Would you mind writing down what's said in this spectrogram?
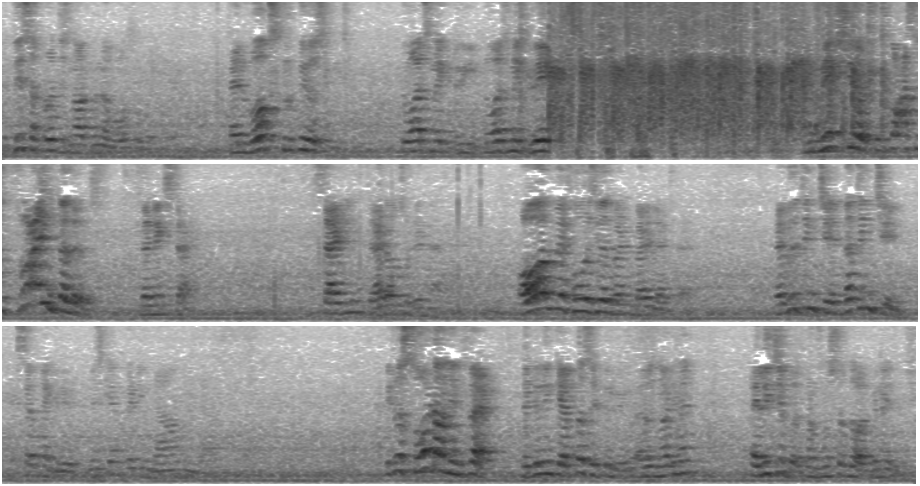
that this approach is not going to work over here. I'll work scrupulously towards my dream, towards my grades, and make sure to pass with flying colors the next time. Sadly, that also didn't happen. All my four years went by like that. Everything changed, nothing changed except my grade, which kept getting down and down. It was so down, in fact, that during campus interview, I was not even eligible for most of the organization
